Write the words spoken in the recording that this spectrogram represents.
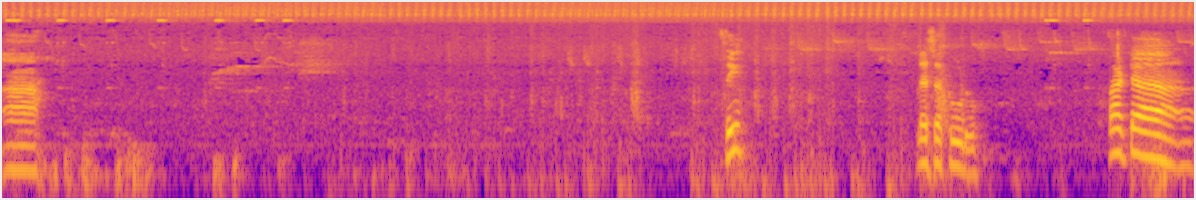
Uh, see? Lesser Kudu. But uh,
